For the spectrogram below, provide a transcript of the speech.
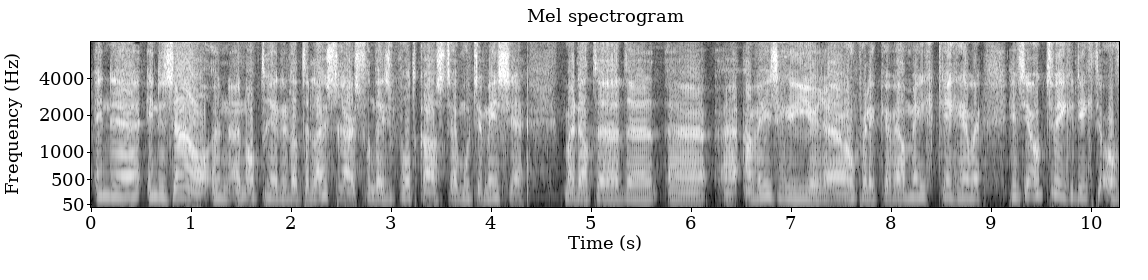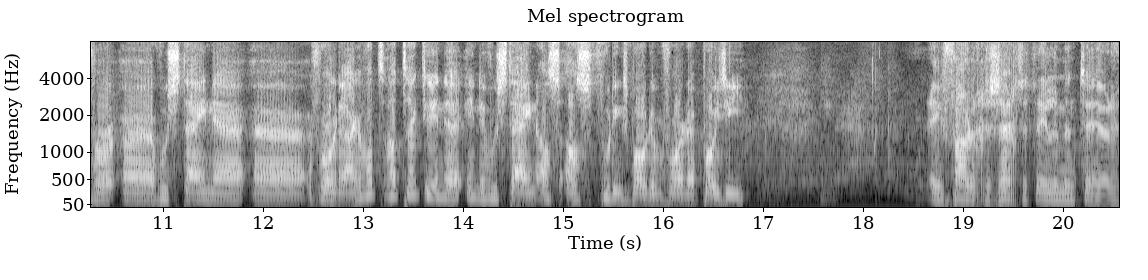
in, de, in de zaal een, een optreden dat de luisteraars van deze podcast uh, moeten missen. Maar dat uh, de aanwezigen hier hopelijk wel meegekregen hebben. Heeft u ook twee gedichten over woestijn voorgedragen? Wat, wat trekt u in de, in de woestijn als, als voedingsbodem voor de poëzie? Eenvoudig gezegd het elementaire.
